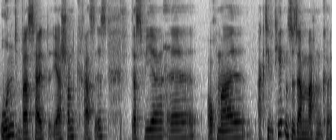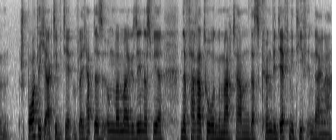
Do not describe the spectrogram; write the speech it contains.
und was halt ja schon krass ist, dass wir äh, auch mal Aktivitäten zusammen machen können. Sportliche Aktivitäten. Vielleicht habt ihr es irgendwann mal gesehen, dass wir eine Fahrradtour gemacht haben. Das können wir definitiv in deiner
